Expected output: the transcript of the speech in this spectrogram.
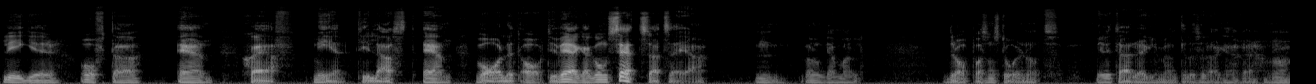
ligger ofta en chef mer till last än valet av tillvägagångssätt, så att säga. Mm, var någon gammal drapa som står i något militärreglement eller sådär kanske. Mm.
